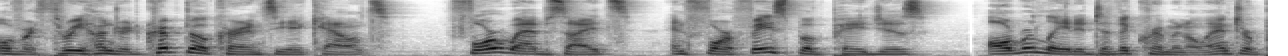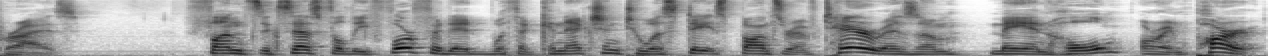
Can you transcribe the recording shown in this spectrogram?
over 300 cryptocurrency accounts, four websites, and four Facebook pages, all related to the criminal enterprise. Funds successfully forfeited with a connection to a state sponsor of terrorism may, in whole or in part,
